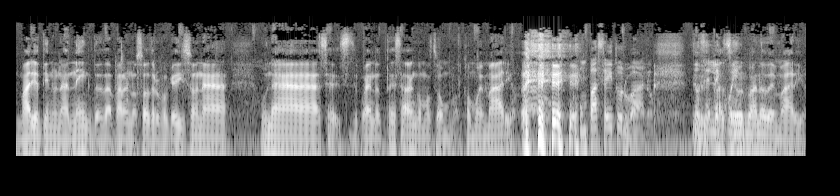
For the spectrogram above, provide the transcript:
Mario tiene una anécdota para nosotros porque hizo una, una bueno, ustedes saben cómo, son, cómo es Mario. Un paseíto urbano. Entonces el paseo urbano de Mario.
